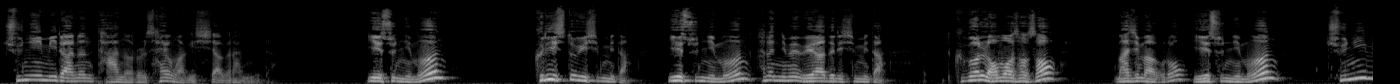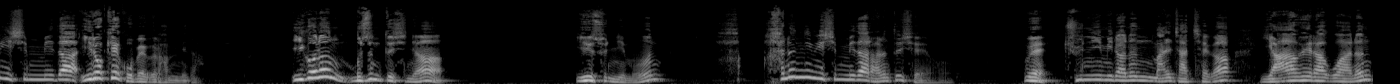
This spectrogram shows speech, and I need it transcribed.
주님이라는 단어를 사용하기 시작을 합니다. 예수님은 그리스도이십니다. 예수님은 하느님의 외아들이십니다. 그걸 넘어서서 마지막으로 예수님은 주님이십니다. 이렇게 고백을 합니다. 이거는 무슨 뜻이냐? 예수님은 하, 느님이십니다라는 뜻이에요. 왜? 주님이라는 말 자체가 야훼라고 하는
